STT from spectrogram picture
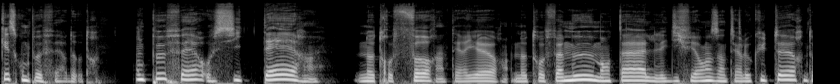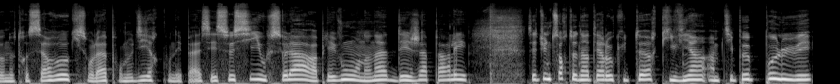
qu'est-ce qu'on peut faire d'autre? On peut faire aussi taire notre fort intérieur, notre fameux mental, les différents interlocuteurs dans notre cerveau qui sont là pour nous dire qu'on n'est pas assez ceci ou cela. Rappelez-vous, on en a déjà parlé. C'est une sorte d'interlocuteur qui vient un petit peu polluer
